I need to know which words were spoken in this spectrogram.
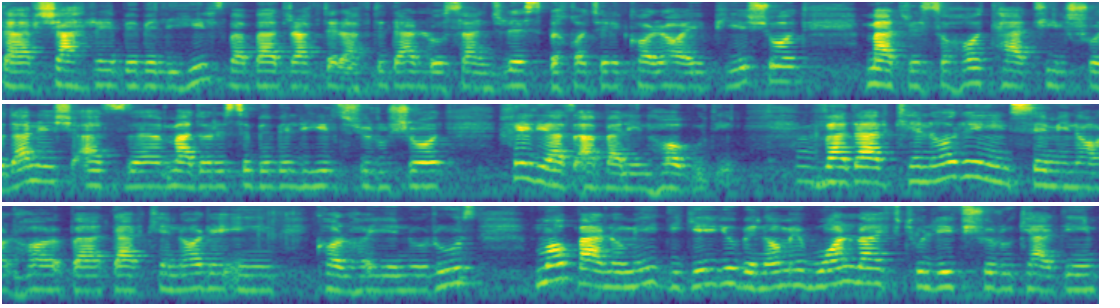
در شهر بورلی هیلز و بعد رفته رفته در لس آنجلس به خاطر کار آی پی شد. مدرسه ها تعطیل شدنش از مدارس بورلی هیلز شروع شد. خیلی از اولین ها بودیم. و در کنار این سمینارها و در کنار این کارهای نوروز ما برنامه دیگه رو به نام One Life to Live شروع کردیم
